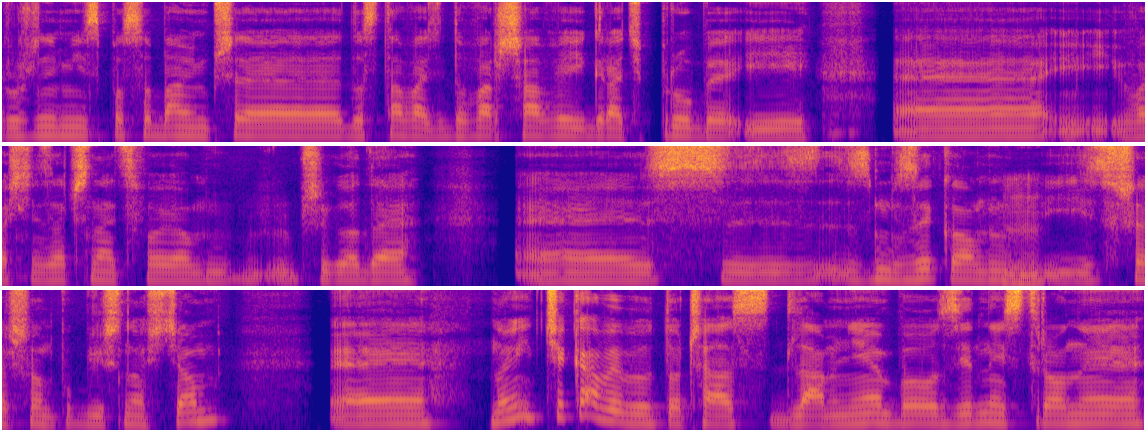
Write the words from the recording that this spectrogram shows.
różnymi sposobami przedostawać do Warszawy i grać próby i, i właśnie zaczynać swoją przygodę z, z muzyką Mhm. i z szerszą publicznością. E, No i ciekawy był to czas dla mnie, bo z jednej strony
